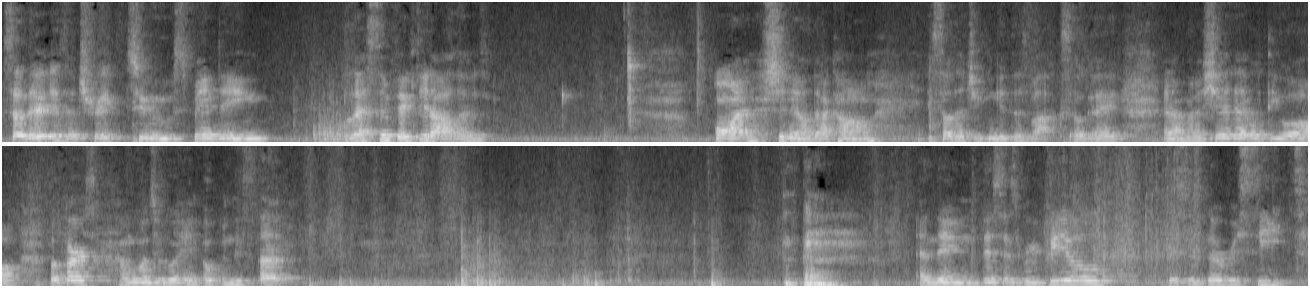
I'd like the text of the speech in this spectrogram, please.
So there is a trick to spending less than $50 on chanel.com so that you can get this box okay? And i'm going to share that with you all. But first i'm going to go ahead and open this up. And then this is revealed. This is the receipt.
